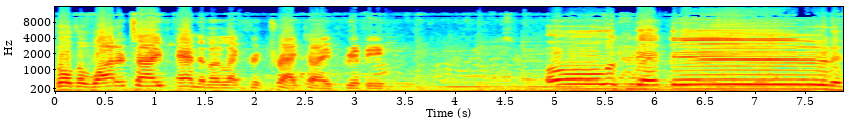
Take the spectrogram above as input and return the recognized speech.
Both a water type and an electric track type, Griffey. Oh, look at that dude.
